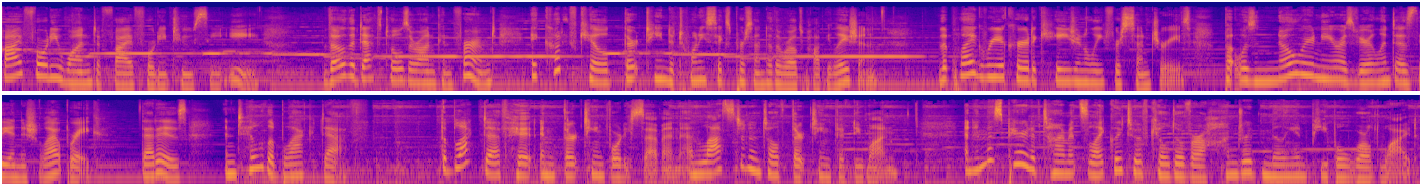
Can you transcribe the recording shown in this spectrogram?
541 to 542 CE. Though the death tolls are unconfirmed, it could have killed 13 to 26% of the world's population. The plague reoccurred occasionally for centuries, but was nowhere near as virulent as the initial outbreak. That is, until the Black Death. The Black Death hit in 1347 and lasted until 1351. And in this period of time, it's likely to have killed over 100 million people worldwide.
